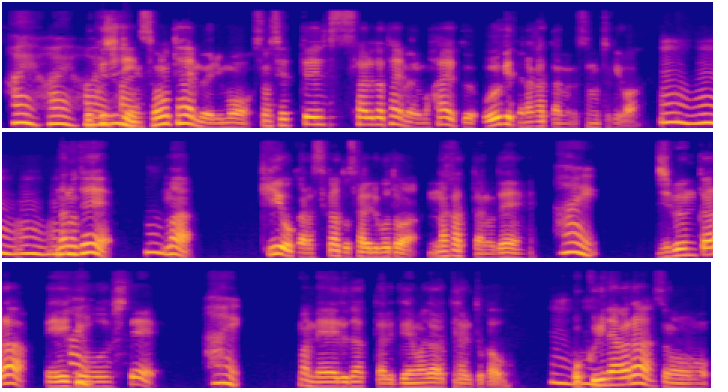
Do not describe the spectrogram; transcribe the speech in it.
はいはいはい。僕自はい身そのタイムよりも、その設定されたタイムよりも早く泳げてなかったので、その時は。うんうんうんうん。なので、うんまあ、企業からスカウトされることはなかったので、はい。自分から営業をして、はい。まあ、メールだったり電話だったりとかをうんうん送りながら、その、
